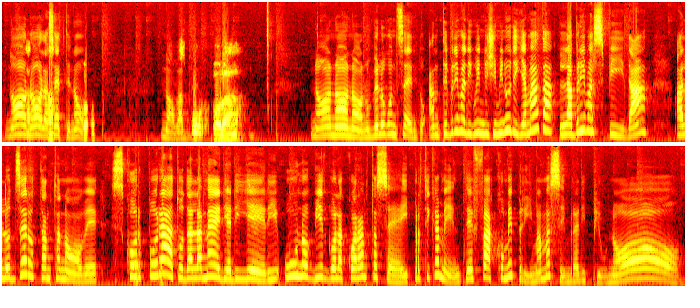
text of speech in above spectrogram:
No, no, la 7 no. No, vabbè. No, no, no, non ve lo consento. Anteprima di 15 minuti chiamata La prima sfida allo 0,89, scorporato dalla media di ieri 1,46. Praticamente fa come prima, ma sembra di più. No!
